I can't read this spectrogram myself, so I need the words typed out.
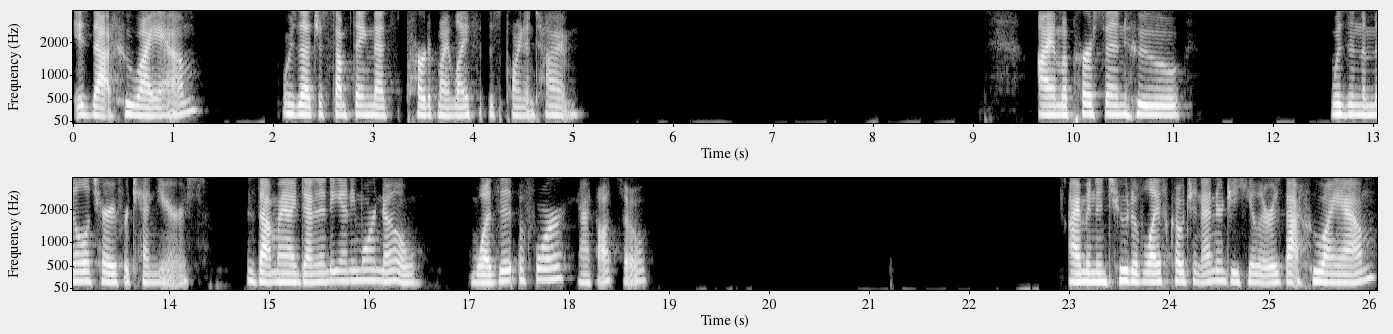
Is that who I am? Or is that just something that's part of my life at this point in time? I am a person who was in the military for 10 years. Is that my identity anymore? No. Was it before? I thought so. I'm an intuitive life coach and energy healer. Is that who I am?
